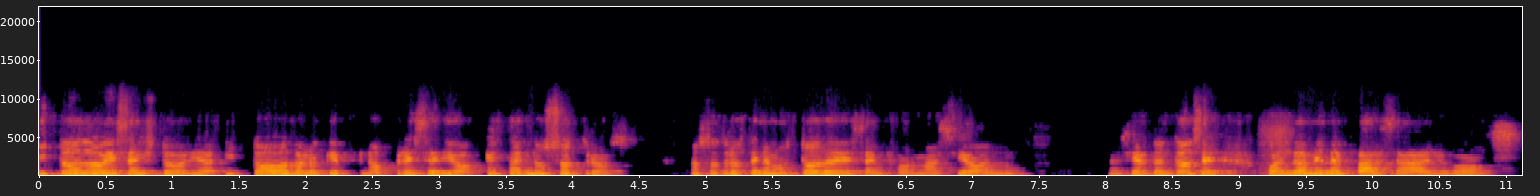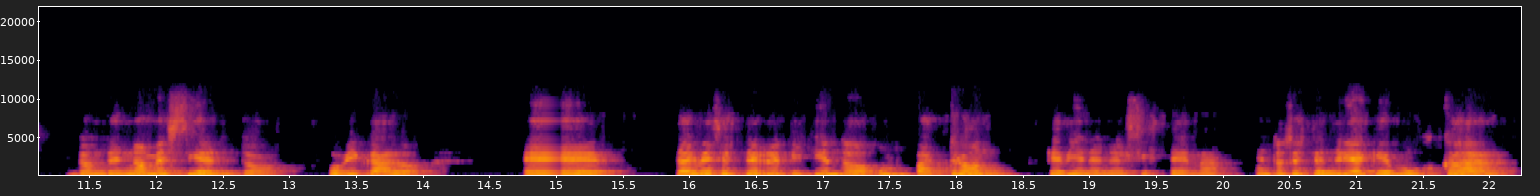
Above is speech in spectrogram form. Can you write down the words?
Y toda esa historia y todo lo que nos precedió está en nosotros. Nosotros tenemos toda esa información. ¿No es cierto? Entonces, cuando a mí me pasa algo donde no me siento ubicado, eh, tal vez esté repitiendo un patrón que viene en el sistema. Entonces tendría que buscar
